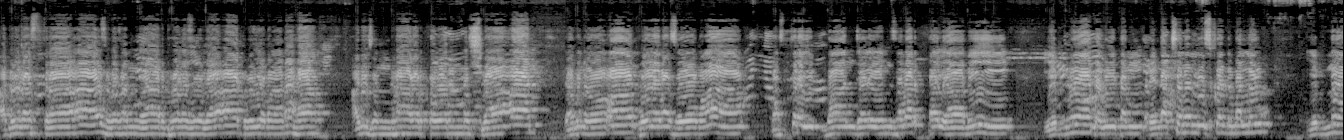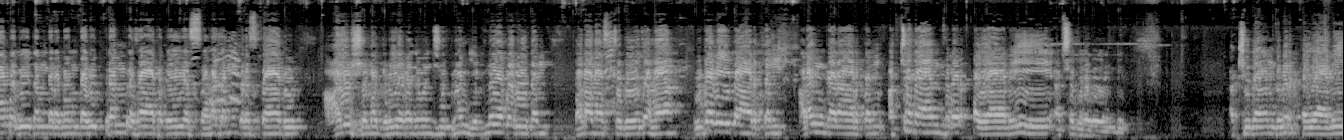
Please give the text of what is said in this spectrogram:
అభివస్త్రాసుసంధ్యార్భుణశివాభూయమానः అభిసంధ్యావర్తవరన్నశ్వాన్ రవినో భూయవ సోమా వస్త్రయుద్ధాంజలిం సమర్పయామి యజ్ఞోపవీతం రెండు అక్షరాలు తీసుకోండి మళ్ళీ యజ్ఞోపవీతం రమం పవిత్రం ప్రసాపతేయ సహజం ప్రస్తాదు. ఆయుష్యమగ్రియవజం శుభ్రం యజ్ఞోపవీతం. పరమస్తు తేజ ఉపవీతార్థం అలంకరార్థం అక్షతాన్ సమర్పయామి అక్షతలు వేయండి అక్షితాన్ సమర్పయామి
